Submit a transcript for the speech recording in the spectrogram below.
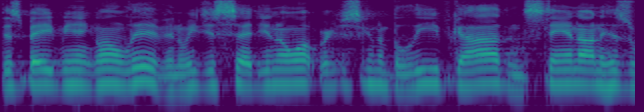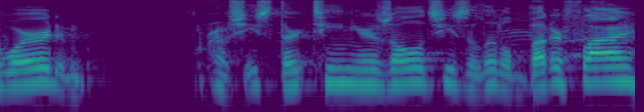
this baby ain't gonna live. And we just said, You know what? We're just gonna believe God and stand on His word. And bro, she's 13 years old. She's a little butterfly.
